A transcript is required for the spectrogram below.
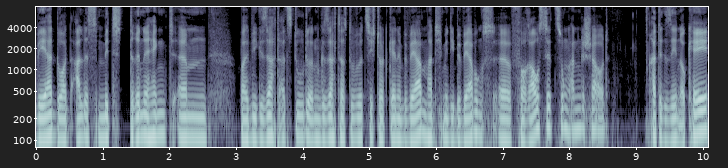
wer dort alles mit drinne hängt. Ähm, weil wie gesagt, als du dann gesagt hast, du würdest dich dort gerne bewerben, hatte ich mir die Bewerbungsvoraussetzungen äh, angeschaut, hatte gesehen, okay,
